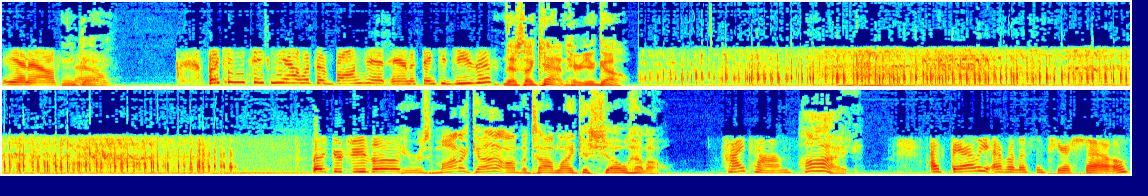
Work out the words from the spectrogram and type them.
you know, so. Okay. But can you take me out with a bong hit and a thank you, Jesus? yes, I can. Here you go. Thank you, Jesus. Here is Monica on the Tom Leykis Show. Hello. Hi, Tom. Hi. I barely ever listen to your show.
